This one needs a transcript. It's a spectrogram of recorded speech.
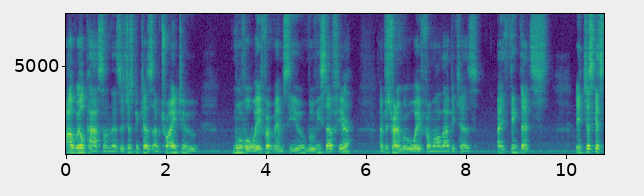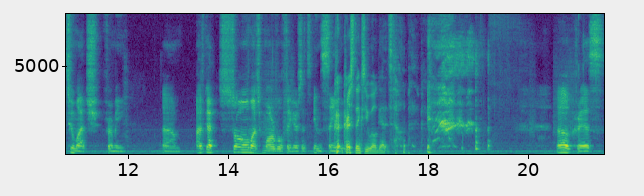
I will pass on this. It's just because I'm trying to move away from MCU movie stuff here. Yeah. I'm just trying to move away from all that because I think that's it just gets too much for me. Um, I've got so much Marvel figures. It's insane. Chris thinks you will get it still. Oh, Chris,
